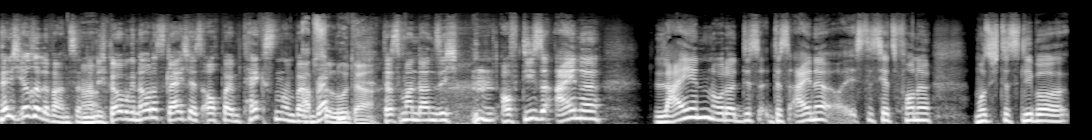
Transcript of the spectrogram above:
völlig irrelevant sind. Ja. Und ich glaube, genau das Gleiche ist auch beim Texten und beim Absolut, Rappen, ja. dass man dann sich auf diese eine Laien oder das, das eine, ist das jetzt vorne, muss ich das lieber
